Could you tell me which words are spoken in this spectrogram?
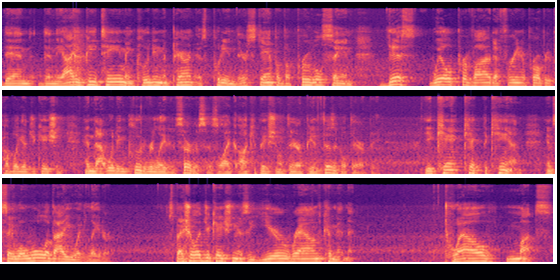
then then the IEP team, including the parent, is putting their stamp of approval, saying this will provide a free and appropriate public education, and that would include related services like occupational therapy and physical therapy. You can't kick the can and say, well, we'll evaluate later. Special education is a year-round commitment. 12 months,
